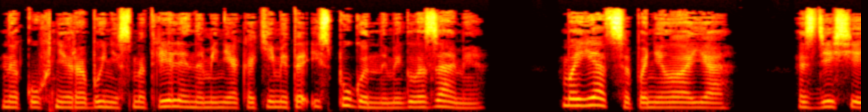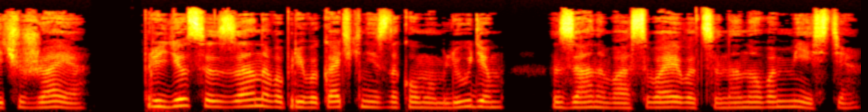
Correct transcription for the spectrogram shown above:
На кухне рабы не смотрели на меня какими-то испуганными глазами. Бояться, поняла я. Здесь я чужая, Придется заново привыкать к незнакомым людям, заново осваиваться на новом месте.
